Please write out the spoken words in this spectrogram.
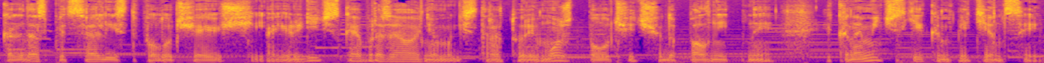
когда специалист, получающий юридическое образование в магистратуре, может получить еще дополнительные экономические компетенции.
